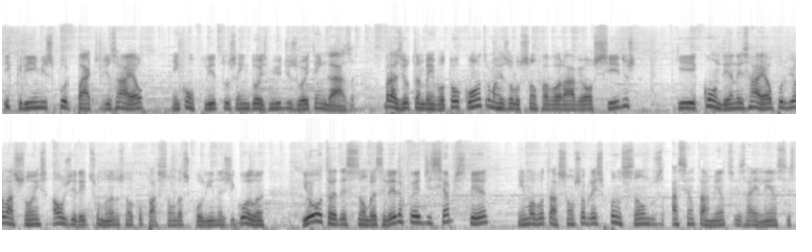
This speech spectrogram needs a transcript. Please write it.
e crimes por parte de Israel em conflitos em 2018 em Gaza. O Brasil também votou contra uma resolução favorável aos sírios que condena Israel por violações aos direitos humanos na ocupação das colinas de Golã. E outra decisão brasileira foi a de se abster em uma votação sobre a expansão dos assentamentos israelenses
